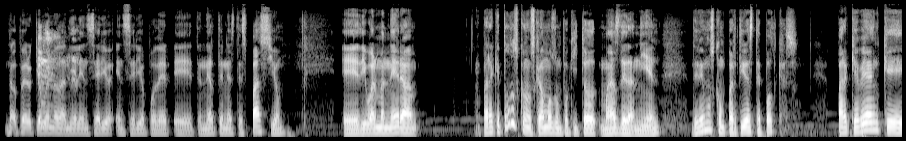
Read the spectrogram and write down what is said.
no, pero qué bueno, Daniel, en serio, en serio poder eh, tenerte en este espacio. Eh, de igual manera, para que todos conozcamos un poquito más de Daniel, debemos compartir este podcast. Para que vean que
